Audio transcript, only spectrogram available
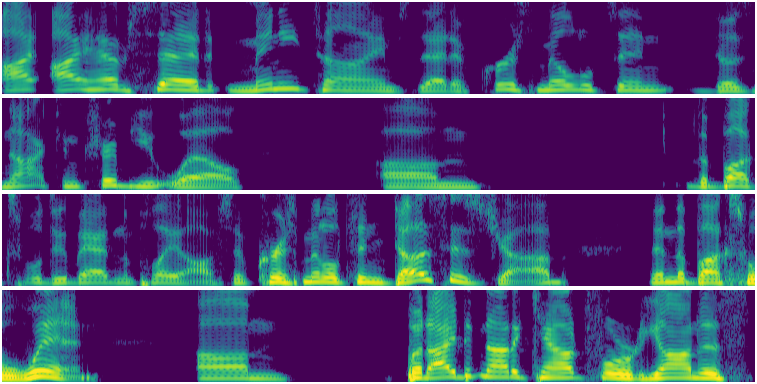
I I have said many times that if Khris Middleton does not contribute well, um, the Bucks will do bad in the playoffs. If Khris Middleton does his job, then the Bucks will win. Um, but I did not account for Giannis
